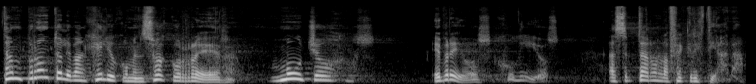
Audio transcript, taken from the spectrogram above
tan pronto el Evangelio comenzó a correr, muchos hebreos, judíos, aceptaron la fe cristiana.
